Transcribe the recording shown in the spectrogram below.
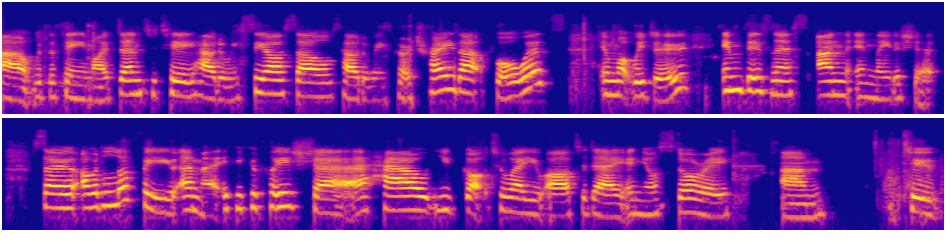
Uh, with the theme identity, how do we see ourselves? How do we portray that forwards in what we do in business and in leadership? So I would love for you, Emma, if you could please share how you got to where you are today in your story um, to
